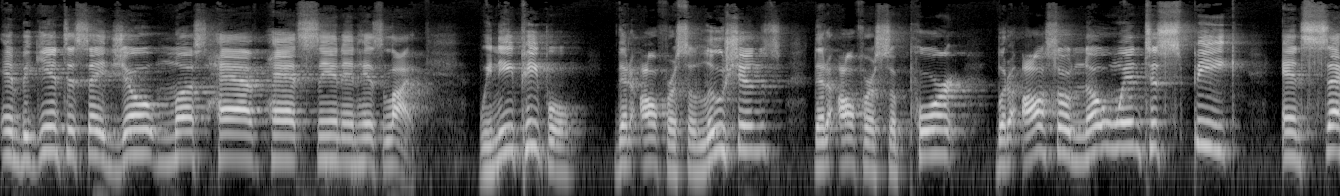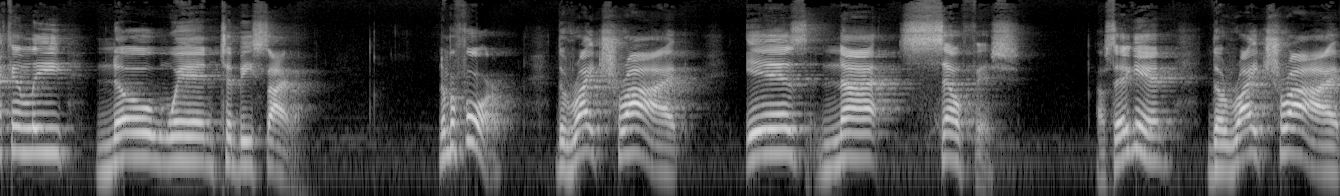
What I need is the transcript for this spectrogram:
and begin to say Job must have had sin in his life. We need people that offer solutions, that offer support, but also know when to speak, and secondly, know when to be silent. Number four, the right tribe is not selfish. I'll say it again. The right tribe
